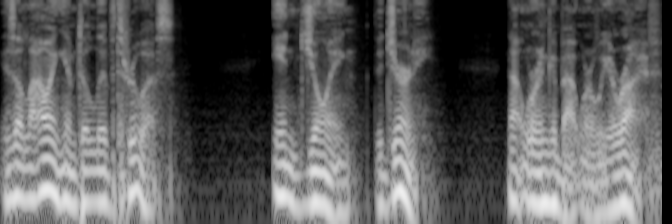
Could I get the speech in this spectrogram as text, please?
is allowing Him to live through us, enjoying the journey, not worrying about where we arrive.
